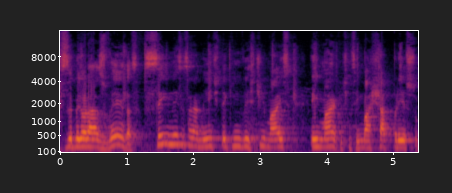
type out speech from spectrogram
precisa melhorar as vendas sem necessariamente ter que investir mais em marketing, sem baixar preço.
